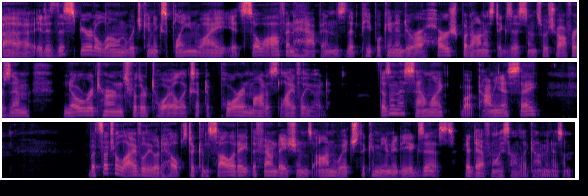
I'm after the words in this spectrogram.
uh, it is this spirit alone which can explain why it so often happens that people can endure a harsh but honest existence which offers them no returns for their toil except a poor and modest livelihood. Doesn't this sound like what communists say? But such a livelihood helps to consolidate the foundations on which the community exists. It definitely sounds like communism.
